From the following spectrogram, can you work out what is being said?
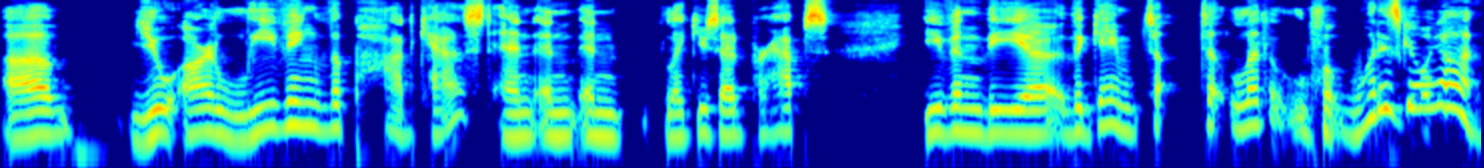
uh, you are leaving the podcast, and and and like you said, perhaps even the uh, the game. To, to let what is going on?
